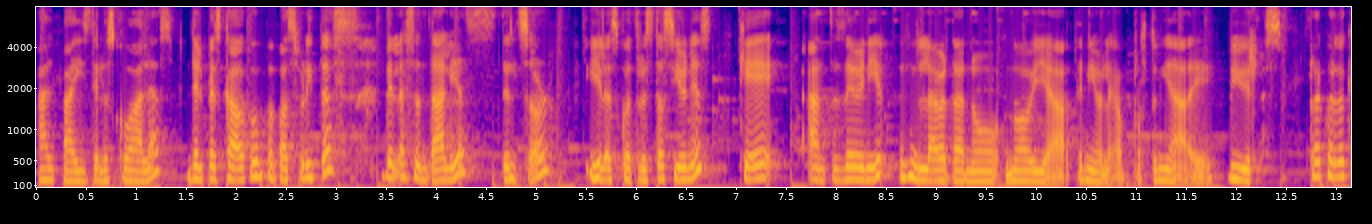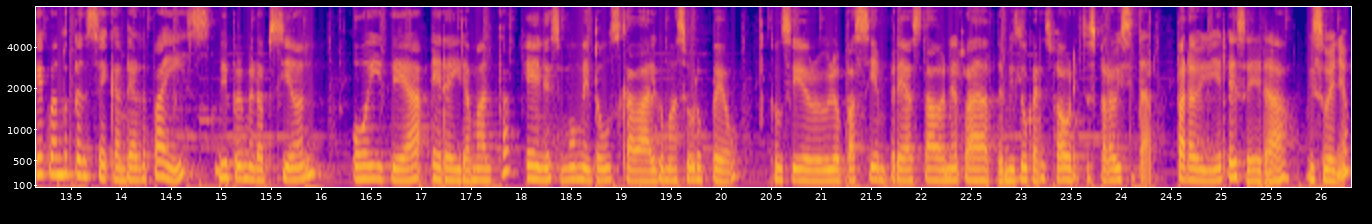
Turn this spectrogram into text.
al país de los koalas, del pescado con papas fritas, de las sandalias, del surf y de las cuatro estaciones que antes de venir, la verdad no, no había tenido la oportunidad de vivirlas. Recuerdo que cuando pensé cambiar de país, mi primera opción o idea era ir a Malta. En ese momento buscaba algo más europeo. Considero Europa siempre ha estado en el radar de mis lugares favoritos para visitar. Para vivir ese era mi sueño.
